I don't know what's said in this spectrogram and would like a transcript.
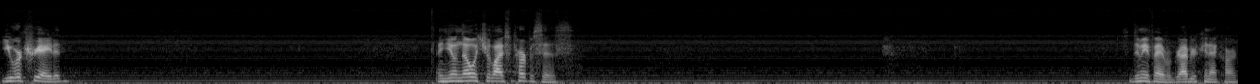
you were created. And you'll know what your life's purpose is. So do me a favor, grab your Connect card.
